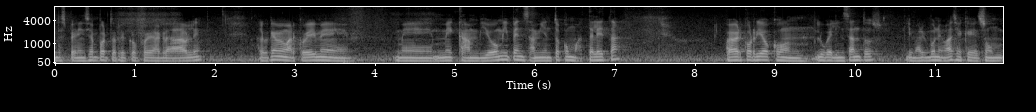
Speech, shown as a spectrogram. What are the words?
la experiencia en Puerto Rico fue agradable. Algo que me marcó y me, cambió mi pensamiento como atleta fue haber corrido con Luguelín Santos y Mario Bonevacia, que son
